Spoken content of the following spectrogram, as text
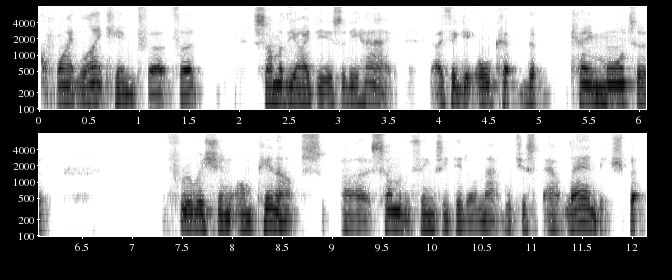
quite like him for for some of the ideas that he had i think it all ca- that came more to fruition on Pin Ups. Uh, some of the things he did on that were just outlandish, but.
